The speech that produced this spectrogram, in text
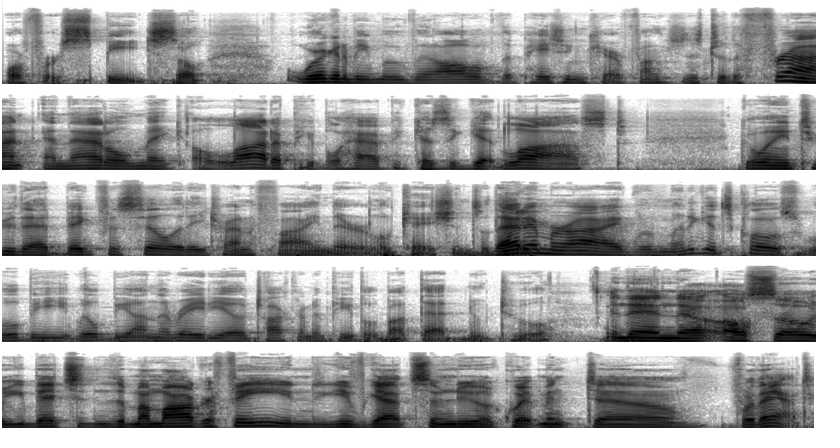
or for speech. So we're going to be moving all of the patient care functions to the front, and that'll make a lot of people happy because they get lost. going to that big facility trying to find their location. So that MRI, when, when it gets close, we'll be we'll be on the radio talking to people about that new tool. And then uh, also, you mentioned the mammography, and you've got some new equipment uh, for that.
